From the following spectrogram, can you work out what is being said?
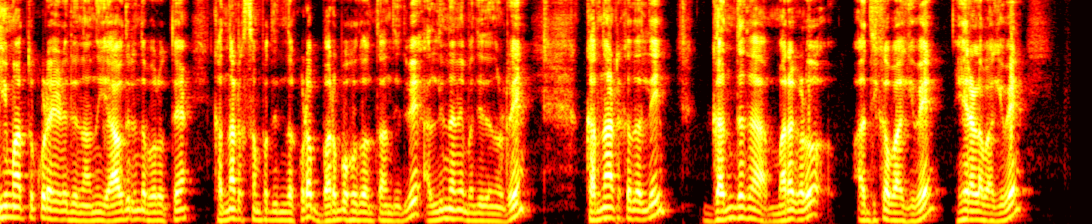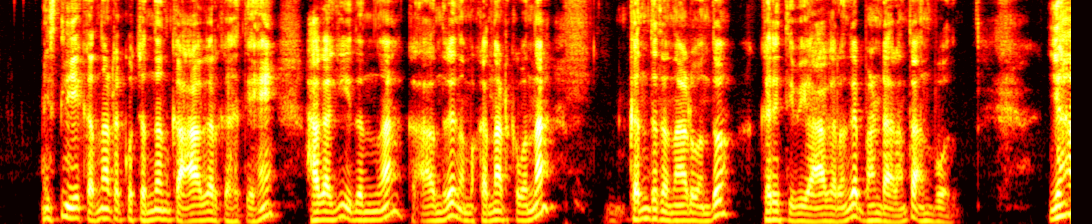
ಈ ಮಾತು ಕೂಡ ಹೇಳಿದೆ ನಾನು ಯಾವುದರಿಂದ ಬರುತ್ತೆ ಕರ್ನಾಟಕ ಸಂಪದಿಂದ ಕೂಡ ಬರಬಹುದು ಅಂತ ಅಂದಿದ್ವಿ ಅಲ್ಲಿಂದನೇ ಬಂದಿದೆ ನೋಡ್ರಿ ಕರ್ನಾಟಕದಲ್ಲಿ ಗಂಧದ ಮರಗಳು ಅಧಿಕವಾಗಿವೆ ಹೇರಳವಾಗಿವೆ ಇಸ್ಲಿಯೇ ಕರ್ನಾಟಕವು ಚಂದನ್ಕ ಆಗರ್ ಕಹತೆ ಹೇ ಹಾಗಾಗಿ ಇದನ್ನು ಅಂದರೆ ನಮ್ಮ ಕರ್ನಾಟಕವನ್ನು ಗಂಧದ ನಾಡು ಎಂದು ಕರಿತೀವಿ ಆಗರ್ ಅಂದರೆ ಭಂಡಾರ ಅಂತ ಅನ್ಬೋದು ಯಹ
